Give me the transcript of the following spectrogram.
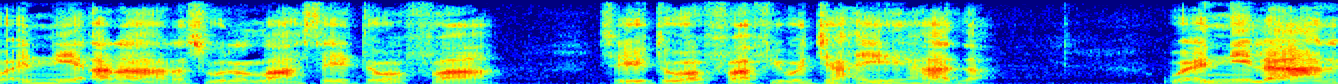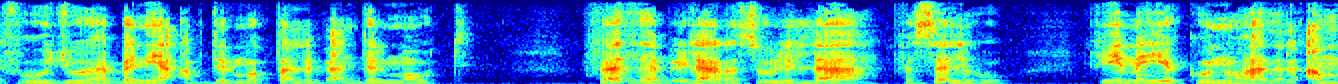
وإني أرى رسول الله سيتوفى سيتوفى في وجعه هذا. وإني لا أعرف وجوه بني عبد المطلب عند الموت. فاذهب إلى رسول الله فسله فيمن يكون هذا الأمر؟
